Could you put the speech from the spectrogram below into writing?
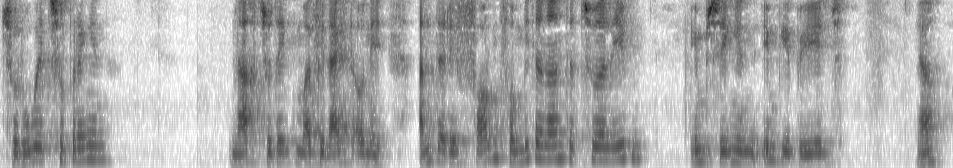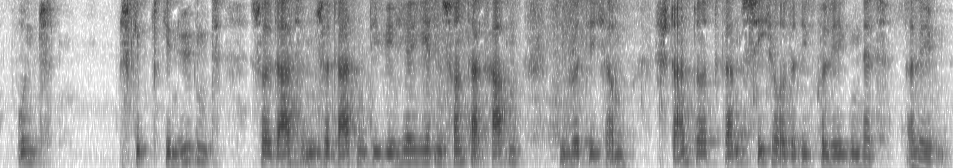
zur Ruhe zu bringen, nachzudenken, mal vielleicht auch eine andere Form von Miteinander zu erleben im Singen, im Gebet, ja, und es gibt genügend Soldatinnen und Soldaten, die wir hier jeden Sonntag haben, die würde ich am Standort ganz sicher oder die Kollegen nicht erleben.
